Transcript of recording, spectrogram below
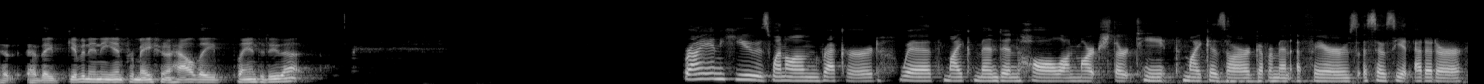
have, have they given any information on how they plan to do that? Brian Hughes went on record with Mike Mendenhall on March 13th. Mike is our government affairs associate editor.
